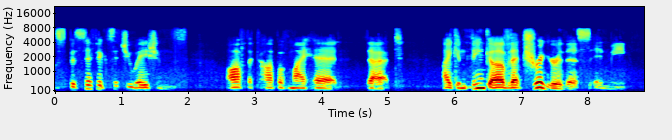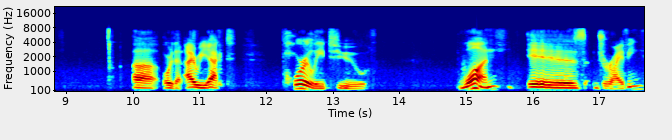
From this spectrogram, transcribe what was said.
specific situations off the top of my head that I can think of that trigger this in me. uh, or that I react poorly to. One is driving,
